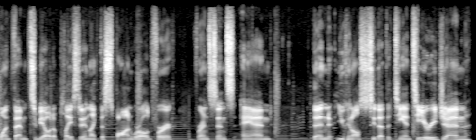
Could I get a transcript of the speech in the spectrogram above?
want them to be able to place it in like the spawn world for for instance and then you can also see that the TNT regen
